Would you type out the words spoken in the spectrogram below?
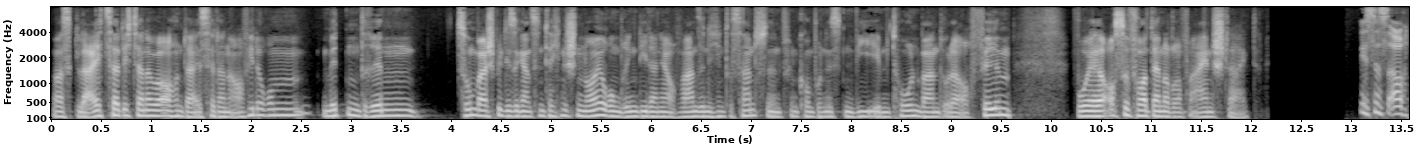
was gleichzeitig dann aber auch, und da ist er dann auch wiederum mittendrin, zum Beispiel diese ganzen technischen Neuerungen bringen, die dann ja auch wahnsinnig interessant sind für einen Komponisten wie eben Tonband oder auch Film, wo er auch sofort dann darauf einsteigt. Ist es auch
